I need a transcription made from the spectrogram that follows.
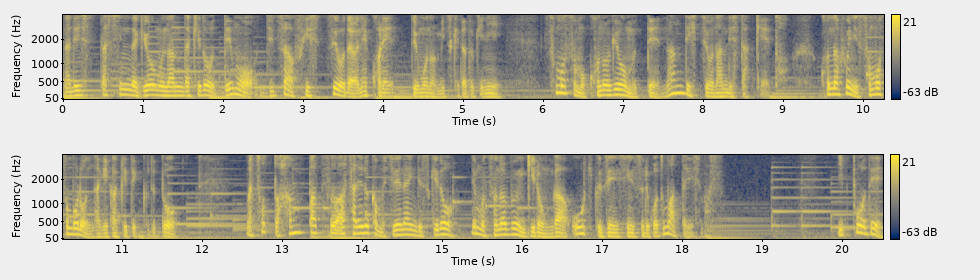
慣れ親しんだ業務なんだけどでも実は不必要だよねこれというものを見つけた時にそもそもこの業務って何で必要なんでしたっけ？と。こんな風にそもそも論投げかけてくると、まあ、ちょっと反発はされるかもしれないんですけどでもその分議論が大きく前進することもあったりします。一方で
